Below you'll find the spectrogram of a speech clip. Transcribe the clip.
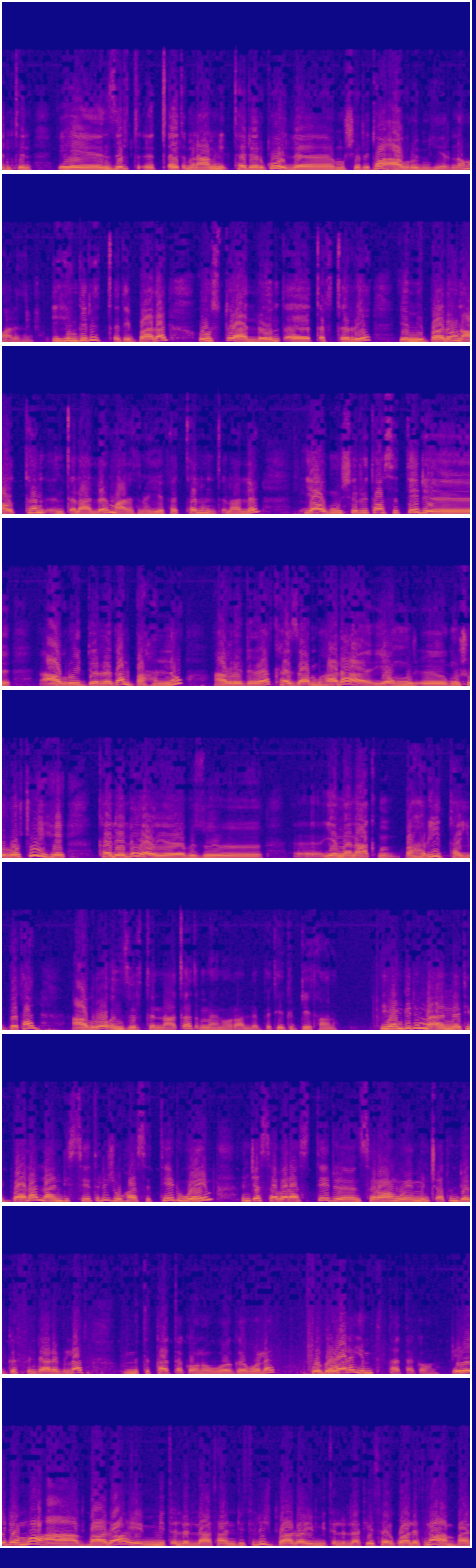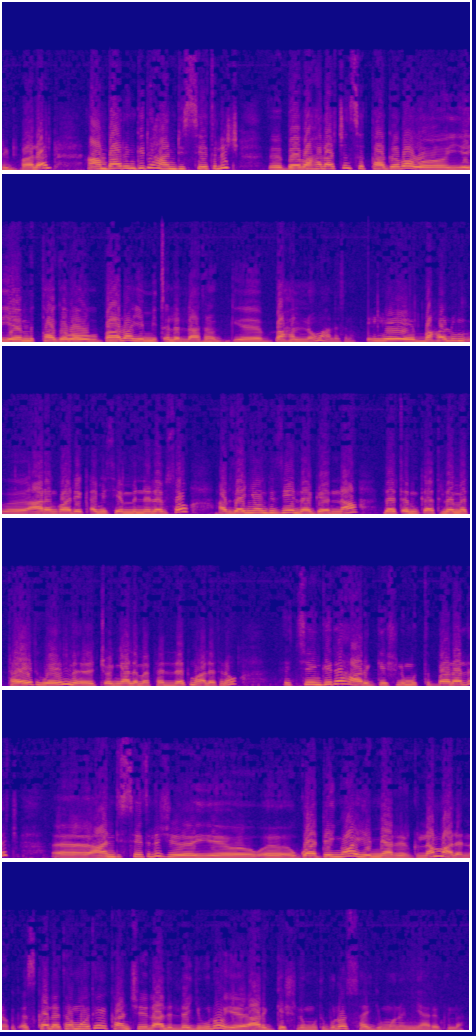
እንትን ይሄ እንዝርት ጥጥ ምናምን ተደርጎ ለሙሽሪቷ አብሮ የሚሄድ ነው ማለት ነው። ይሄ እንግዲህ ጥጥ ይባላል። ውስጡ ያለውን ጥፍጥሬ የሚባለውን አውጥተን እንጥላለን ማለት ነው። እየፈተልን እንጥላለን። ያው ሙሽሪቷ ስትሄድ አብሮ ይደረጋል። ባህል ነው። አብሮ ይደረጋል። ከዛም በኋላ ያው ሙሽሮቹ ይሄ ከሌለ ያው የብዙ የመናቅ ባህሪ ይታይበታል። አብሮ እንዝርትና ጥጥ መኖር አለበት፣ የግዴታ ነው። ይሄ እንግዲህ መእነት ይባላል። አንዲት ሴት ልጅ ውሃ ስትሄድ ወይም እንጨት ሰበራ ስትሄድ እንስራውን ወይም እንጨቱን ደገፍ እንዳደረግላት የምትታጠቀው ነው። ወገቦ ላይ ወገቧ ላይ የምትታጠቀው ነው። ይሄ ደግሞ ባሏ የሚጥልላት አንዲት ልጅ ባሏ የሚጥልላት የሰርጓ ዕለት ነው። አምባር ይባላል። አምባር እንግዲህ አንዲት ሴት ልጅ በባህላችን ስታገባ የምታገባው ባሏ የሚጥልላት ባህል ነው ማለት ነው። ይሄ ባህሉም አረንጓዴ ቀሚስ የምንለብሰው አብዛኛውን ጊዜ ለገና፣ ለጥምቀት፣ ለመታየት ወይም እጮኛ ለመፈለግ ማለት ነው። እቺ እንግዲህ አርጌሽ ልሙት ትባላለች። አንዲት ሴት ልጅ ጓደኛዋ የሚያደርግላት ማለት ነው። እስከ ለተሞቴ ካንቺ ላልለይ ብሎ የአርጌሽ ልሙት ብሎ ሰይሞ ነው የሚያደርግላት።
